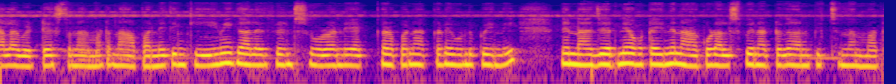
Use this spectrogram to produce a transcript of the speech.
అలా పెట్టేస్తున్నాను అనమాట నా పని అయితే ఇంకేమీ కాలేదు ఫ్రెండ్స్. చూడండి ఎక్కడ పని అక్కడే ఉండిపోయింది. నేను నా జర్నీ ఒకటైంది నాకు కూడా అలసిపోయినట్టుగా అనిపించింది అనమాట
